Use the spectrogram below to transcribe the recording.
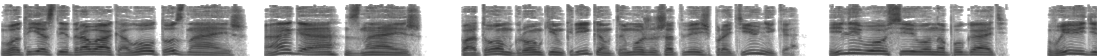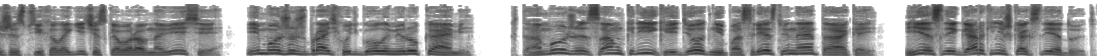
Вот если дрова колол, то знаешь. Ага, знаешь. Потом громким криком ты можешь отвлечь противника или вовсе его напугать. Выведешь из психологического равновесия и можешь брать хоть голыми руками. К тому же сам крик идет непосредственной атакой. Если гаркнешь как следует,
